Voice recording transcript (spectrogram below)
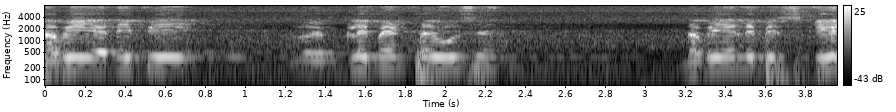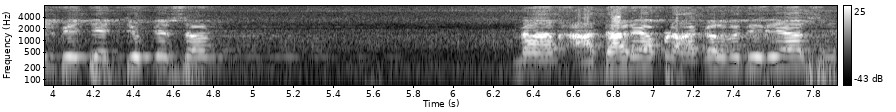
નવી એનઈપીનું ઇમ્પ્લિમેન્ટ થયું છે. નવી એનઈપી સ્કિલ બેઝ એજ્યુકેશન ના આધારે આપણે આગળ વધી રહ્યા છે.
